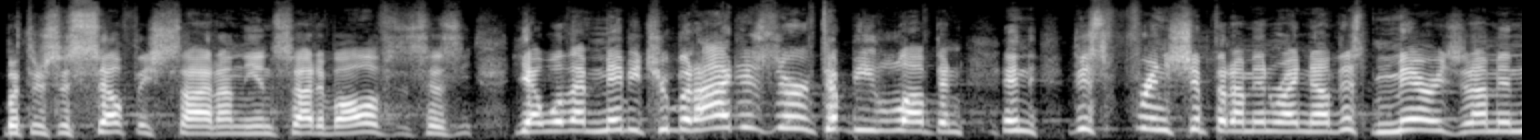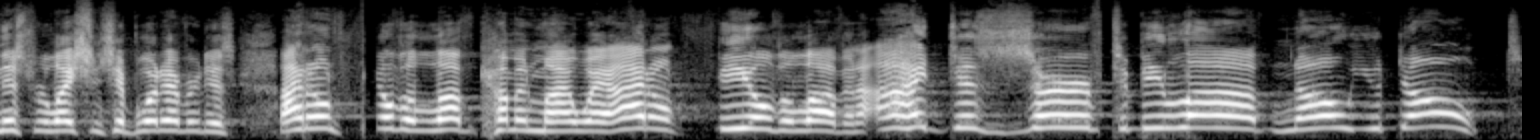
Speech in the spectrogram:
But there's a selfish side on the inside of all of us that says, yeah, well, that may be true, but I deserve to be loved. And, and this friendship that I'm in right now, this marriage that I'm in, this relationship, whatever it is, I don't feel the love coming my way. I don't feel the love, and I deserve to be loved. No, you don't.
